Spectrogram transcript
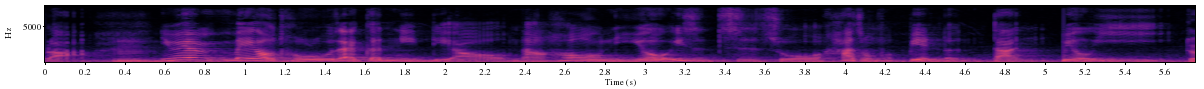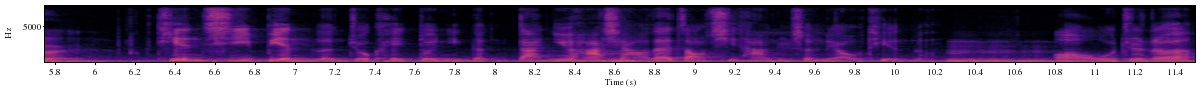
啦。嗯，因为没有投入在跟你聊，然后你又一直执着他怎么变冷淡，没有意义。对。天气变冷就可以对你冷淡，因为他想要再找其他女生聊天了。嗯嗯嗯。哦，我觉得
